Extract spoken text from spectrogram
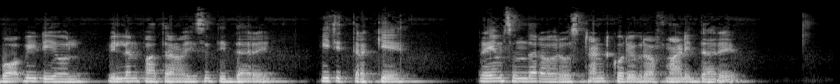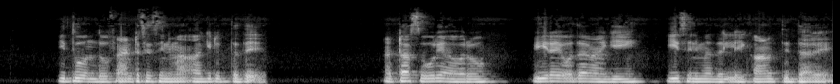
ಬಾಬಿ ಡಿಯೋಲ್ ವಿಲ್ಲನ್ ಪಾತ್ರ ವಹಿಸುತ್ತಿದ್ದಾರೆ. ಈ ಚಿತ್ರಕ್ಕೆ ಪ್ರೇಮ್ ಸುಂದರ್ ಅವರು ಸ್ಟಂಟ್ ಕೊರಿಯೋಗ್ರಾಫ್ ಮಾಡಿದ್ದಾರೆ. ಇದು ಒಂದು ಫ್ಯಾಂಟಸಿ ಸಿನಿಮಾ ಆಗಿರುತ್ತದೆ. ನಟ ಸೂರ್ಯ ಅವರು ವೀರಯೋಧನಾಗಿ ಈ ಸಿನಿಮಾದಲ್ಲಿ ಕಾಣುತ್ತಿದ್ದಾರೆ.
